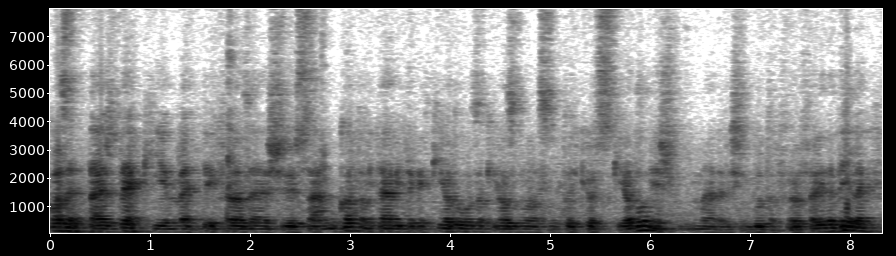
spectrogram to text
kazettás deckjén vették fel az első számukat, amit elvittek egy kiadóhoz, aki azonnal azt mondta, hogy kösz kiadón, és már el is indultak fölfelé. De tényleg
